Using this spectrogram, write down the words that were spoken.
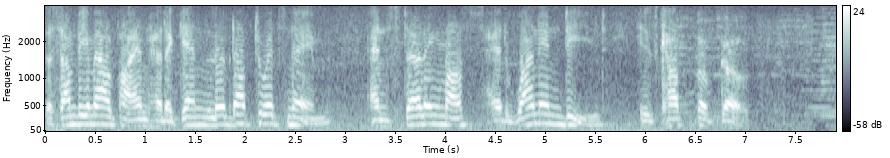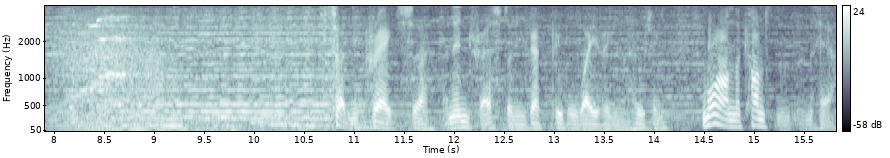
The Sunbeam Alpine had again lived up to its name, and Stirling Moss had won indeed his cup of gold. certainly creates uh, an interest and you get people waving and hooting. More on the continent than here.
